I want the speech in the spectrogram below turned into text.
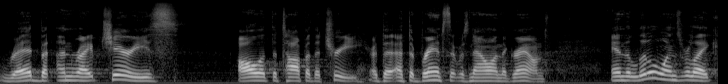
red but unripe cherries all at the top of the tree, or the, at the branch that was now on the ground. And the little ones were like,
